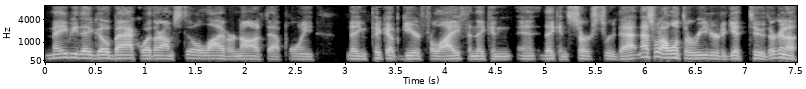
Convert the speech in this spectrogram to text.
Maybe they go back, whether I'm still alive or not at that point, they can pick up geared for life and they can and they can search through that and that's what i want the reader to get to they're going to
